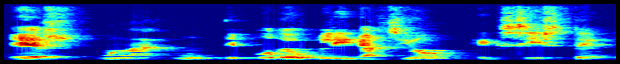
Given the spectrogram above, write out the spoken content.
es una, un tipo de obligación que existe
